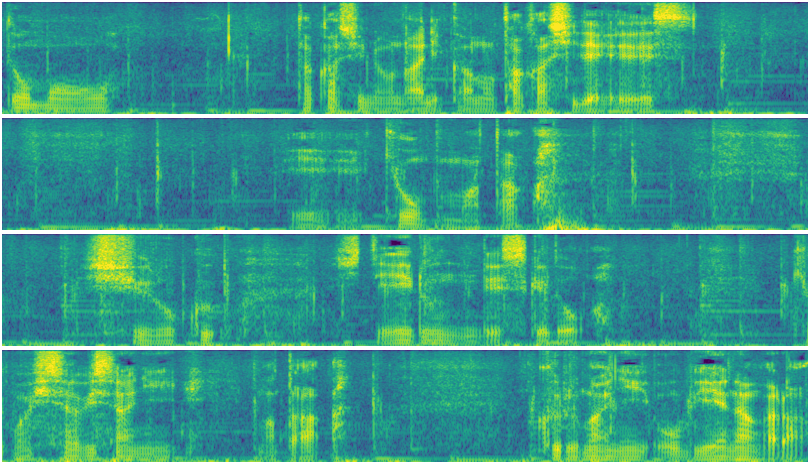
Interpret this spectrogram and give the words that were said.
どうも、たかしの何かのたかしです。えー、今日もまた収録しているんですけど、今日は久々にまた車に怯えながら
